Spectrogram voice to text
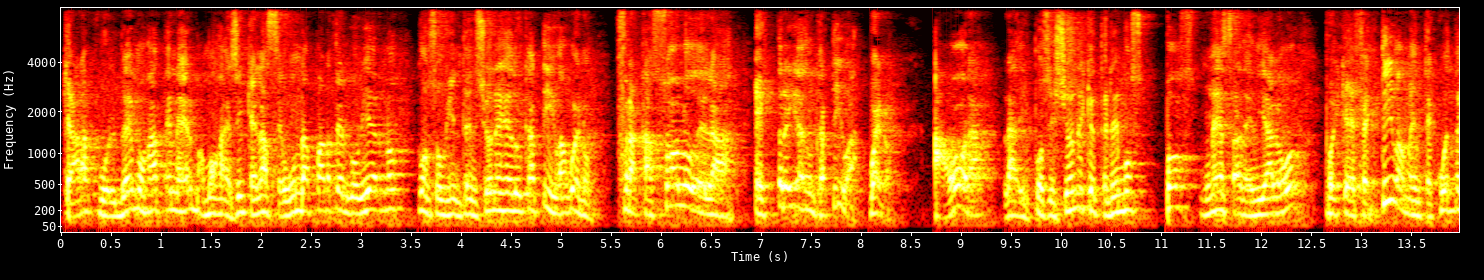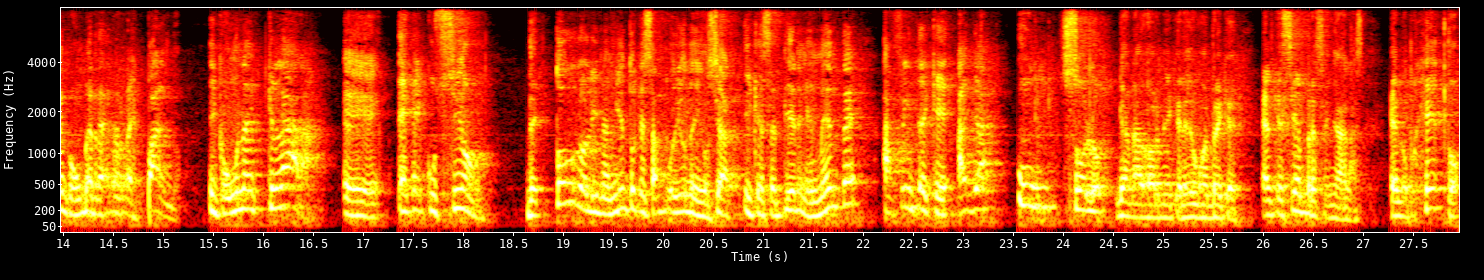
que ahora volvemos a tener, vamos a decir que es la segunda parte del gobierno con sus intenciones educativas, bueno, fracasó lo de la estrella educativa. Bueno, ahora las disposiciones que tenemos post mesa de diálogo, pues que efectivamente cuenten con un verdadero respaldo y con una clara eh, ejecución de todos los lineamientos que se han podido negociar y que se tienen en mente a fin de que haya un solo ganador, mi querido Juan Enrique, el que siempre señalas, el objeto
